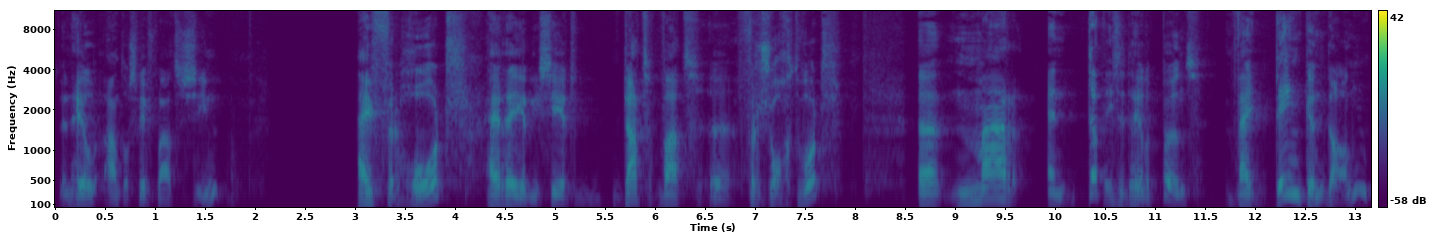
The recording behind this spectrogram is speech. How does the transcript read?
een heel aantal schriftplaatsen zien. Hij verhoort, hij realiseert dat wat uh, verzocht wordt. Uh, maar, en dat is het hele punt, wij denken dan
